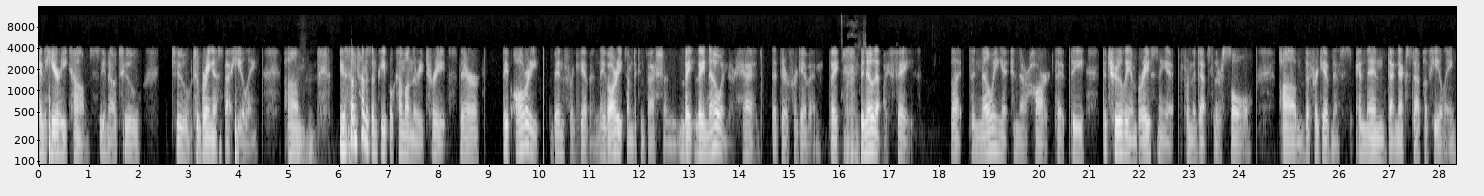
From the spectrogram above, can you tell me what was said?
and here He comes, you know, to to to bring us that healing. Um, mm-hmm. sometimes when people come on the retreats, they're they've already been forgiven. They've already come to confession. They they know in their head that they're forgiven. They right. they know that by faith. But the knowing it in their heart, that the the truly embracing it from the depths of their soul, um, the forgiveness, and then that next step of healing,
